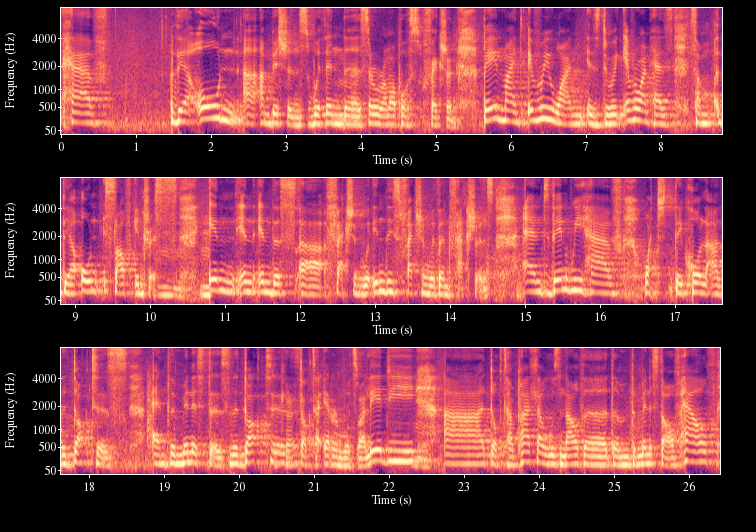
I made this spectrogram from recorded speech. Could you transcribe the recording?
have their own uh, ambitions within the Cyril Ramaphosa faction. Bear in mind, everyone is doing. Everyone has some their own self interests mm-hmm. in in in this uh, faction within this faction within factions, and then we have what they call are the doctors and the ministers. The doctors, okay. Dr. Aaron Motsoaledi, mm-hmm. uh, Dr. Phaahla, who's now the, the, the minister of health,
